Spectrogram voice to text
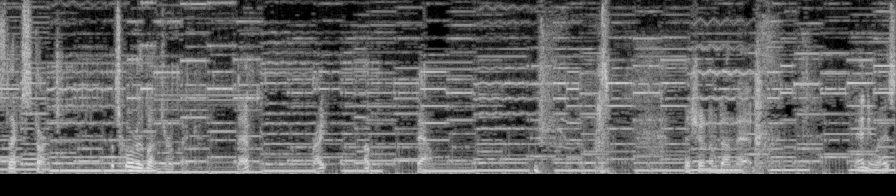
select start. Let's go over the buttons real quick. Left, right, up, down. I shouldn't have done that. Anyways,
